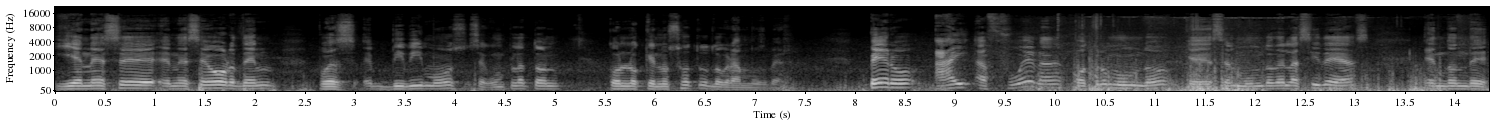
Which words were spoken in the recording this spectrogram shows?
Y en ese, en ese orden, pues vivimos, según Platón, con lo que nosotros logramos ver. Pero hay afuera otro mundo, que es el mundo de las ideas, en donde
